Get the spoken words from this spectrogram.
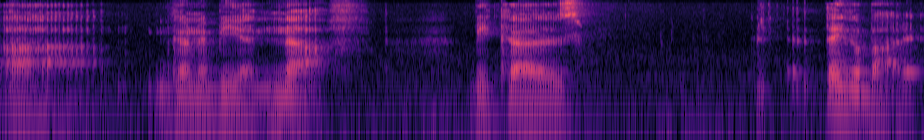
uh, going to be enough? Because think about it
